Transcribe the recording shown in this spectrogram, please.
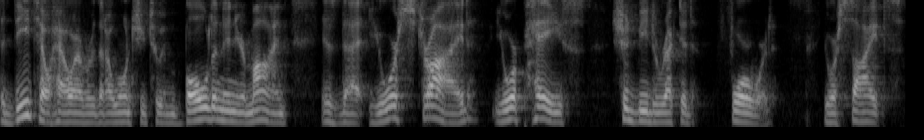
The detail, however, that I want you to embolden in your mind is that your stride, your pace, should be directed forward. Your sights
